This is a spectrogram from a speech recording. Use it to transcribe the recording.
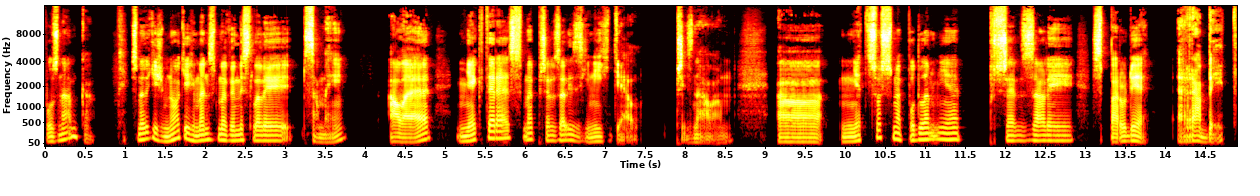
poznámka. Jsme totiž mnoho těch jmen jsme vymysleli sami, ale některé jsme převzali z jiných děl, přiznávám. A něco jsme podle mě převzali z parodie Rabbit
